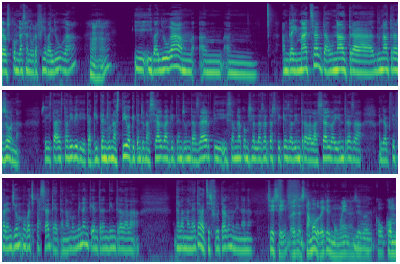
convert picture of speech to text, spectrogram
veus com l'escenografia belluga uh -huh. i, i belluga amb, amb, amb, amb la imatge d'una altra, altra zona. O sigui, està, està dividit. Aquí tens un estiu, aquí tens una selva, aquí tens un desert i, i sembla com si el desert es fiqués a dintre de la selva i entres a, a llocs diferents. Jo m'ho vaig passar, tet, en el moment en què entren dintre de la, de la maleta vaig disfrutar com una nana Sí, sí, està molt bé aquell moment és dir, com, com,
